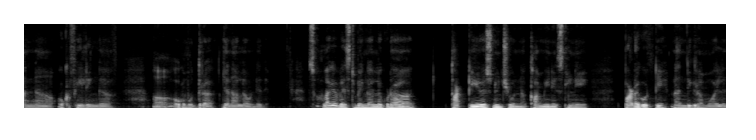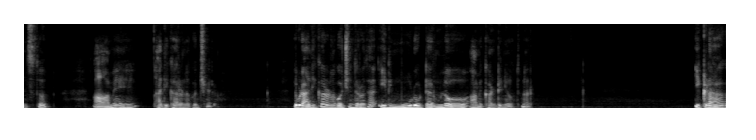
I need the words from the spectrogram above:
అన్న ఒక ఫీలింగ్ ఒక ముద్ర జనాల్లో ఉండేది. సో అలాగే వెస్ట్ బెంగాల్లో కూడా థర్టీ ఇయర్స్ నుంచి ఉన్న కమ్యూనిస్టులని పడగొట్టి నందిగ్రామ్ వైలెన్స్తో ఆమె అధికారంలోకి వచ్చారు. ఇప్పుడు అధికారంలోకి వచ్చిన తర్వాత ఇది మూడో టర్మ్లో ఆమె కంటిన్యూ అవుతున్నారు. ఇక్కడ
